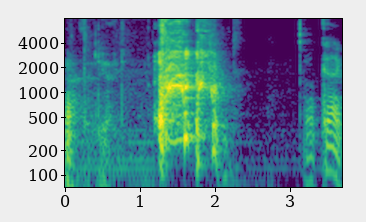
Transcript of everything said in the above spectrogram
No, 38. okay.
